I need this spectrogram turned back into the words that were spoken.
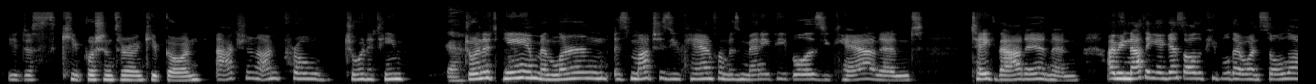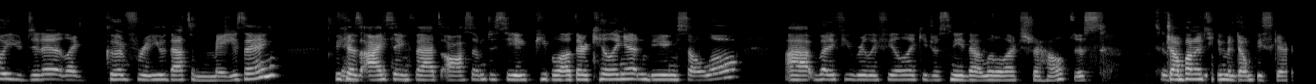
you just keep pushing through and keep going. Action. I'm pro join a team. Yeah. Join a team and learn as much as you can from as many people as you can, and take that in. And I mean, nothing against all the people that went solo. You did it. Like, good for you. That's amazing because yeah. I think that's awesome to see people out there killing it and being solo. Uh, but if you really feel like you just need that little extra help, just jump on a team and don't be scared.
